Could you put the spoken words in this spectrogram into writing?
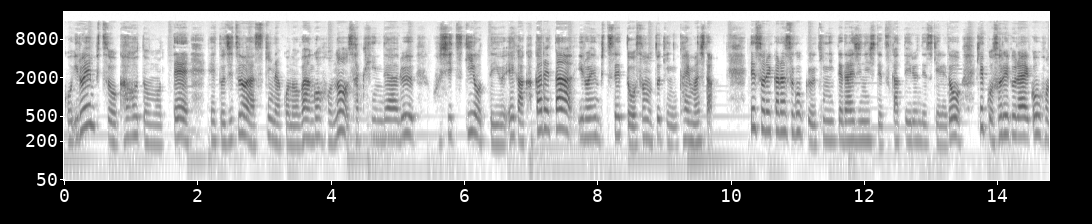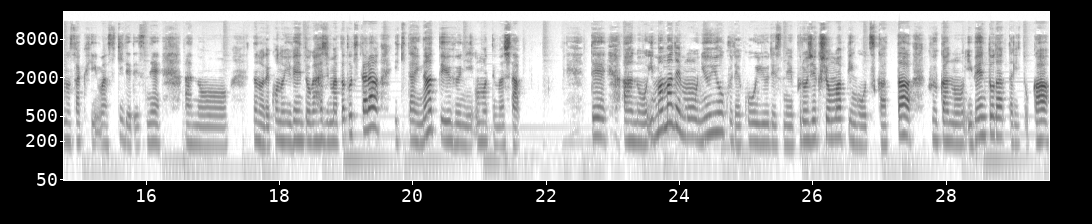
こう色鉛筆を買おうと思って、えっと、実は好きなこのワン・ゴッホの作品である「星月夜」っていう絵が描かれた色鉛筆セットをその時に買いましたでそれからすごく気に入って大事にして使っているんですけれど結構それぐらいゴッホの作品は好きでですねあのなのでこのイベントが始まった時から行きたいなっていうふうに思ってました。で、あの、今までもニューヨークでこういうですね、プロジェクションマッピングを使った空間のイベントだったりとか、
